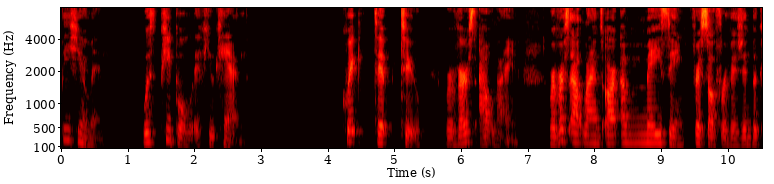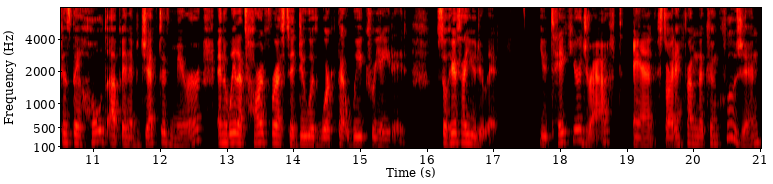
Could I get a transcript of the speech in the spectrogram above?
be human with people if you can. Quick tip two reverse outline. Reverse outlines are amazing for self revision because they hold up an objective mirror in a way that's hard for us to do with work that we created. So here's how you do it you take your draft and starting from the conclusion,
